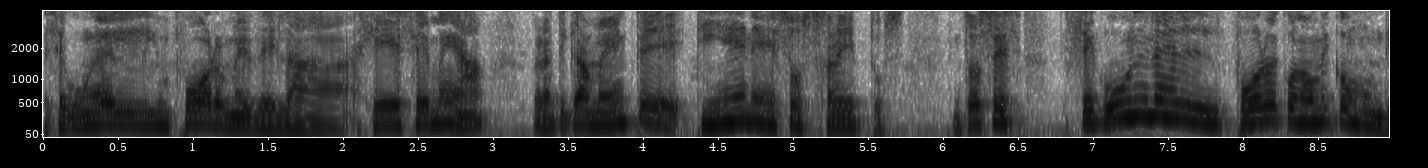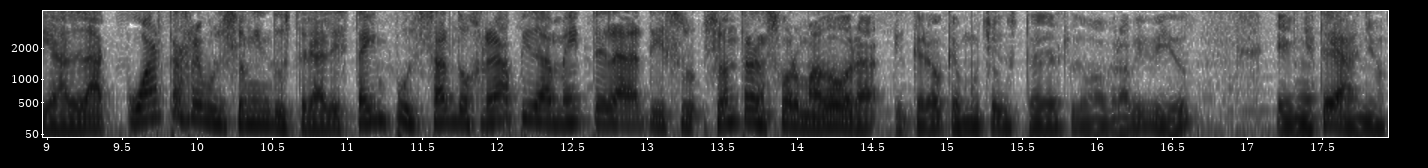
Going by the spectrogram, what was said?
según el informe de la GSMA, prácticamente tiene esos retos. Entonces, según el Foro Económico Mundial, la cuarta revolución industrial está impulsando rápidamente la disrupción transformadora, y creo que muchos de ustedes lo habrán vivido en este año,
